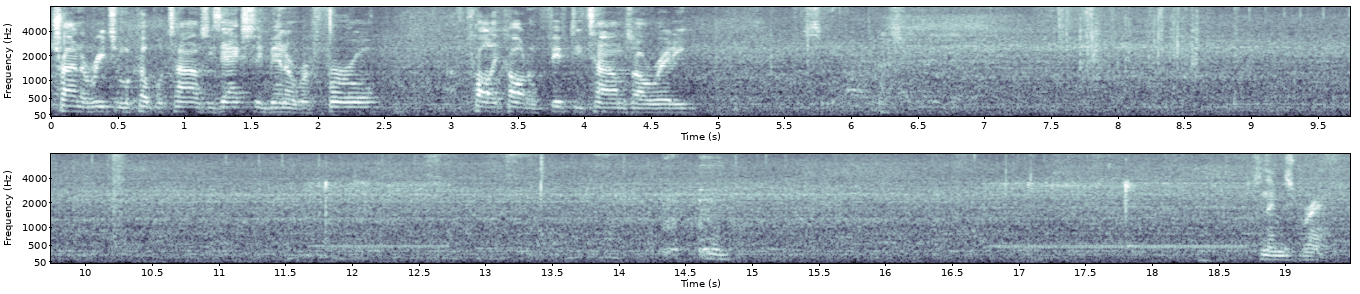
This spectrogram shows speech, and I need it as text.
trying to reach him a couple times. He's actually been a referral. I've probably called him 50 times already. His name is Grant.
